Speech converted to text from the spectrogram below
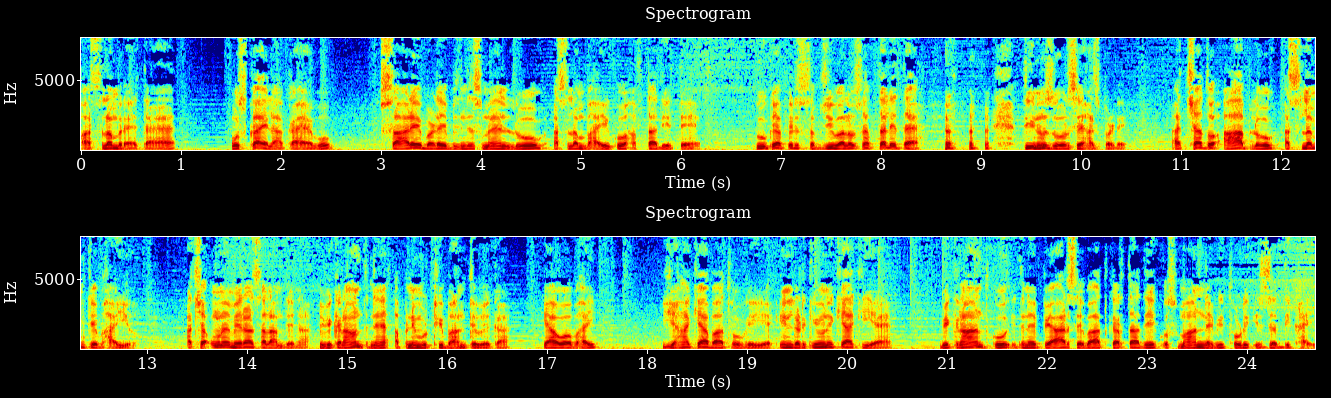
असलम रहता है। उसका इलाका है वो। सारे बड़े बिजनेसमैन लोग असलम भाई को हफ़्ता देते हैं। तू क्या फिर सब्ज़ी वालों से हफ़्ता लेता है? तीनों ज़ोर से हंस पड़े। अच्छा तो आप लोग असलम के भाई हो। अच्छा उन्हें मेरा सलाम देना। विक्रांत ने अपनी मुट्ठी बांधते हुए कहा, क्या हुआ भाई? यहाँ क्या बात हो गई है? इन लड़कियों ने क्या किया है? विक्रांत को इतने प्यार से बात करता देख उस्मान ने भी थोड़ी इज़्ज़त दिखाई।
